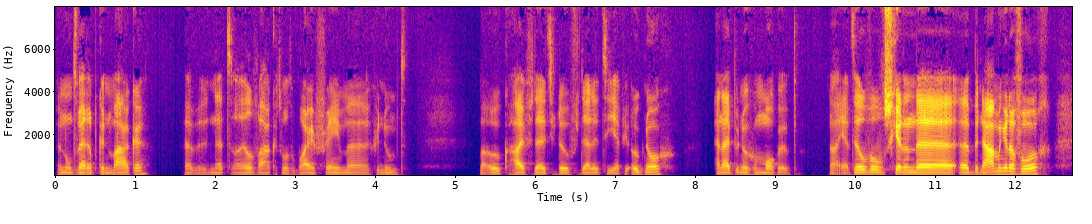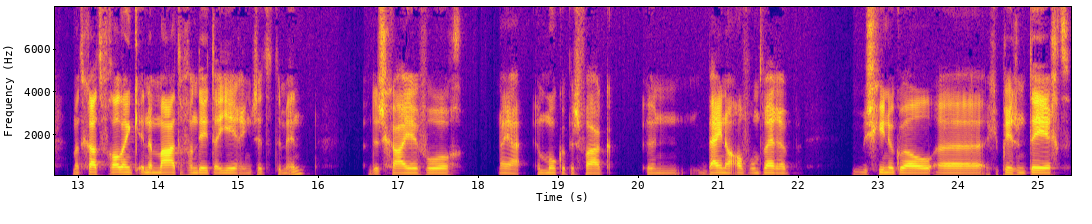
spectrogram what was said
een ontwerp kunt maken. We hebben net al heel vaak het woord wireframe eh, genoemd. Maar ook high fidelity, low fidelity heb je ook nog. En dan heb je nog een mock-up. Nou, je hebt heel veel verschillende eh, benamingen daarvoor. Maar het gaat vooral denk ik in de mate van detaillering zit het hem in. Dus ga je voor, nou ja, een mock-up is vaak een bijna af ontwerp. Misschien ook wel gepresenteerd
